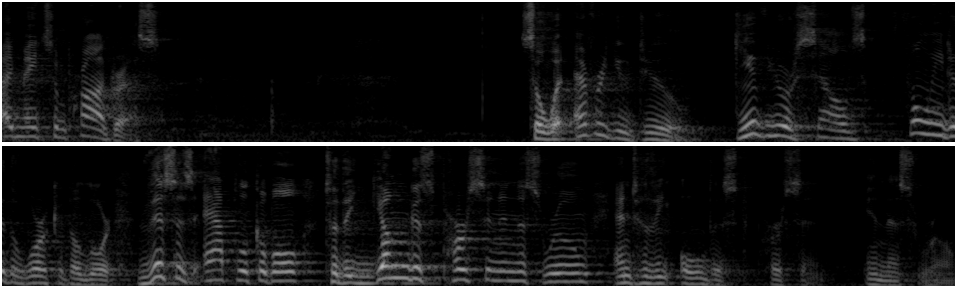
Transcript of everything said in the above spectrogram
I made some progress. So, whatever you do, give yourselves fully to the work of the Lord. This is applicable to the youngest person in this room and to the oldest person in this room.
